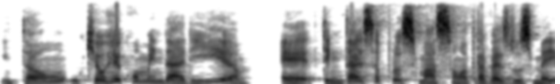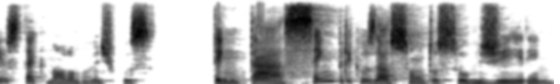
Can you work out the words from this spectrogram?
Então, o que eu recomendaria é tentar essa aproximação através dos meios tecnológicos, tentar sempre que os assuntos surgirem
